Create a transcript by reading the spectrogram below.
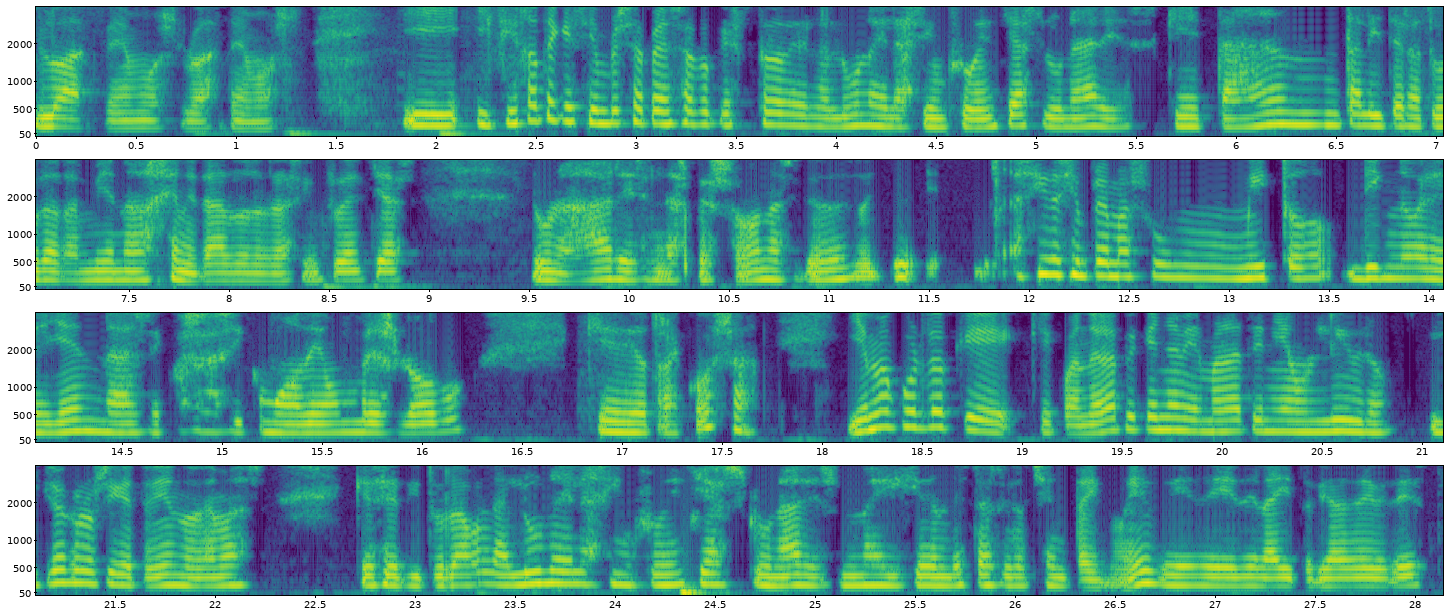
Lo hacemos, lo hacemos. Y, fíjate que siempre se ha pensado que esto de la luna y las influencias lunares, que tanta literatura también ha generado las influencias lunares en las personas y todo eso, ha sido siempre más un mito digno de leyendas, de cosas así como de hombres lobo, que de otra cosa. Yo me acuerdo que, cuando era pequeña mi hermana tenía un libro, y creo que lo sigue teniendo además, que se titulaba La luna y las influencias lunares, una edición de estas del 89 de, de la editorial de Everest,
